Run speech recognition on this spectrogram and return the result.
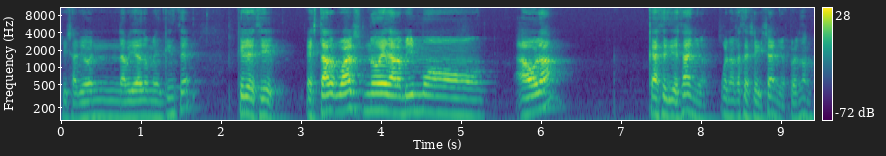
Si salió en Navidad de 2015. Quiero decir, Star Wars no era lo mismo ahora que hace 10 años. Bueno, que hace 6 años, perdón.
